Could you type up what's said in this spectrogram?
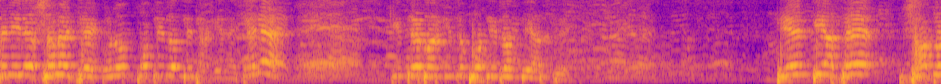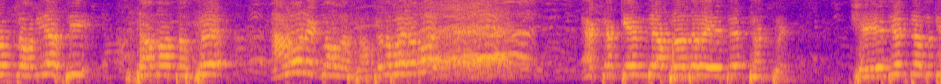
দিন ইলেকশন হয়েছে, কোন প্রতিদ্বন্দ্বী থাকে না, তাই না? কিন্তু এবার কিন্তু প্রতিদ্বন্দ্বী আছে। বিএনপি আছে স্বতন্ত্র আমি আছি, জামাত আছে, আরও অনেক দল আছে আছে না ভাই আমার? একটা কেন্দ্রে আপনারা যারা এজেন্ট থাকবে সেই এজেন্টটা যদি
